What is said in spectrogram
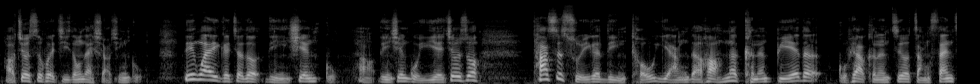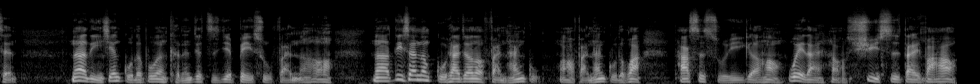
好，就是会集中在小型股。另外一个叫做领先股，好，领先股，也就是说，它是属于一个领头羊的哈，那可能别的股票可能只有涨三成。那领先股的部分可能就直接倍数翻了哈。那第三种股票叫做反弹股啊，反弹股的话，它是属于一个哈未来哈蓄势待发哈。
